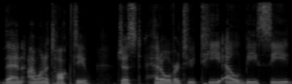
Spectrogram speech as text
then I want to talk to you just head over to tlbc.co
